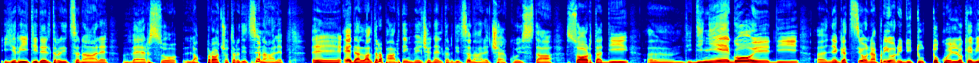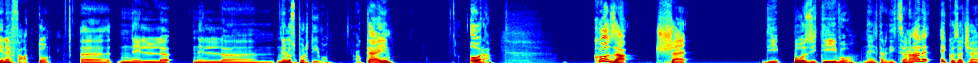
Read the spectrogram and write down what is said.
i riti del tradizionale, verso l'approccio tradizionale e, e dall'altra parte invece nel tradizionale c'è questa sorta di, eh, di diniego e di eh, negazione a priori di tutto quello che viene fatto eh, nel, nel, nello sportivo. Ok? Ora, cosa c'è di positivo nel tradizionale e cosa c'è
